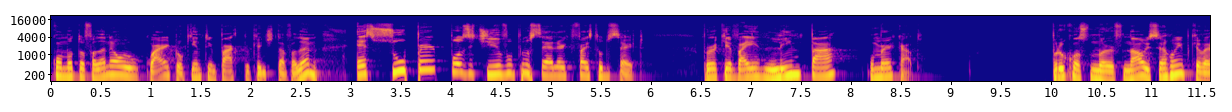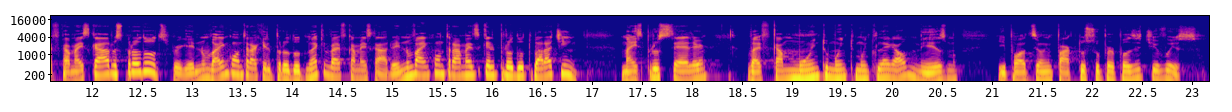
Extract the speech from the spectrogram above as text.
como eu estou falando, é o quarto ou quinto impacto que a gente está falando, é super positivo para o seller que faz tudo certo. Porque vai limpar o mercado. Para o consumidor final, isso é ruim, porque vai ficar mais caro os produtos, porque ele não vai encontrar aquele produto, não é que vai ficar mais caro, ele não vai encontrar mais aquele produto baratinho. Mas para o seller vai ficar muito, muito, muito legal mesmo. E pode ser um impacto super positivo isso.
